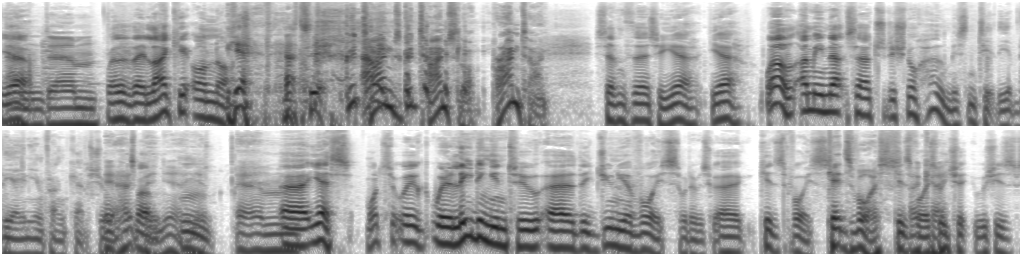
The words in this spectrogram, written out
Yeah. and um, Whether they like it or not. yeah, that's it. Good times. good time slot. Prime time. Seven thirty. Yeah, yeah. Well, I mean that's our traditional home, isn't it? The the Alien Fun Capsule. It has Well, been, yeah. mm. yeah. Um, Uh, yes. What's we're, we're leading into uh, the junior voice, whatever it's uh, kids' voice. Kids' voice. Kids' voice, okay. which which is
